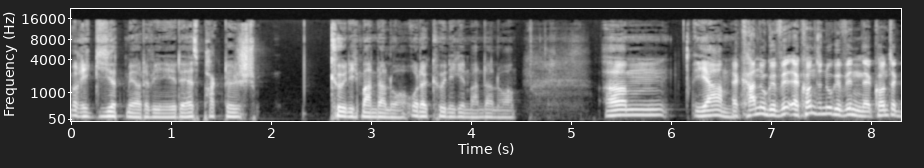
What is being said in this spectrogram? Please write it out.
regiert mehr oder weniger. Der ist praktisch König Mandalore oder Königin Mandalore. Ähm, ja, Er, kann nur gewin- er konnte nur gewinnen. Er konnte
